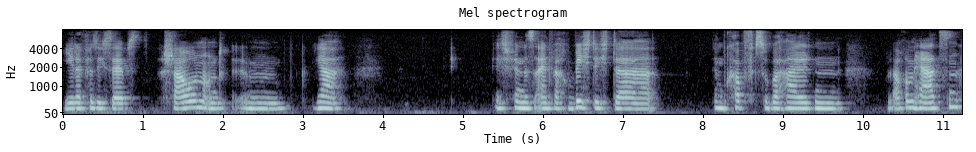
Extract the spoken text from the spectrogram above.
jeder für sich selbst schauen. Und ähm, ja, ich finde es einfach wichtig, da im Kopf zu behalten und auch im Herzen,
